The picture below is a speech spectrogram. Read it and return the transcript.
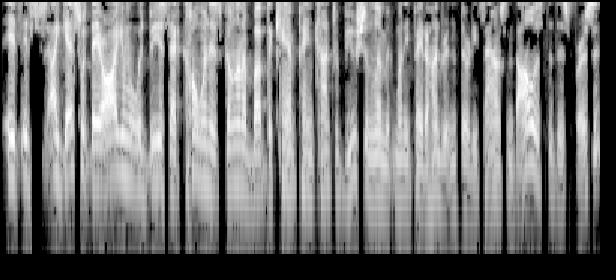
it, it's, I guess, what their argument would be is that Cohen has gone above the campaign contribution limit when he paid $130,000 to this person.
